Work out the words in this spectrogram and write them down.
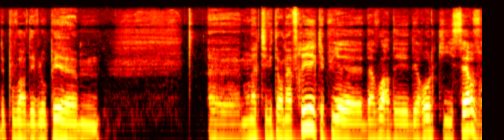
de pouvoir développer mon activité en Afrique et puis d'avoir des, des, rôles qui servent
